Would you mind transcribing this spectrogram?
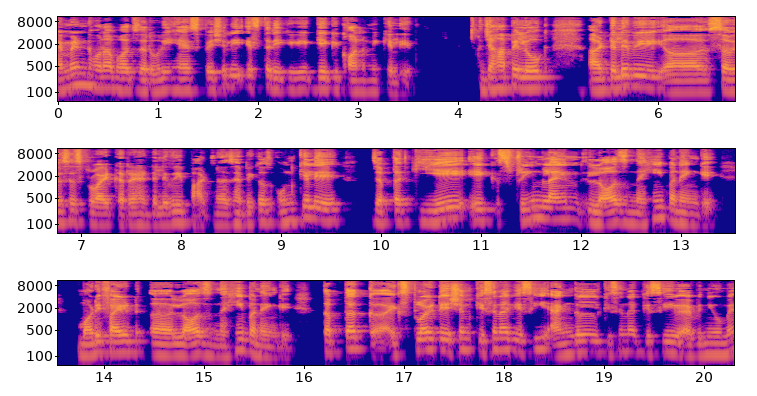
अमेंड होना बहुत ज़रूरी है स्पेशली इस तरीके की गिग इकोनॉमी के लिए। जहाँ पे लोग डिलीवरी सर्विसेज़ प्रोवाइड कर रहे हैं, डिलीवरी पार्टनर्स हैं बिकॉज़ उनके लिए जब तक ये एक स्ट्रीमलाइन लॉज नहीं बनेंगे मॉडिफाइड लॉज नहीं बनेंगे, तब तक एक्सप्लॉयटेशन किसी ना किसी एंगल किसी ना किसी एवेन्यू में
